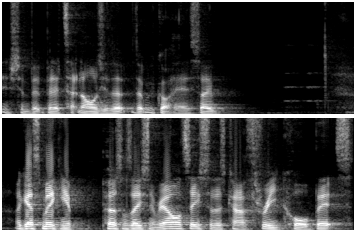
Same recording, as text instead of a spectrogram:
interesting bit, bit of technology that, that we've got here. So I guess making a personalization a reality. So there's kind of three core bits.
